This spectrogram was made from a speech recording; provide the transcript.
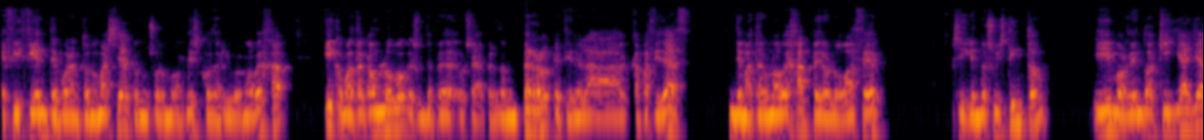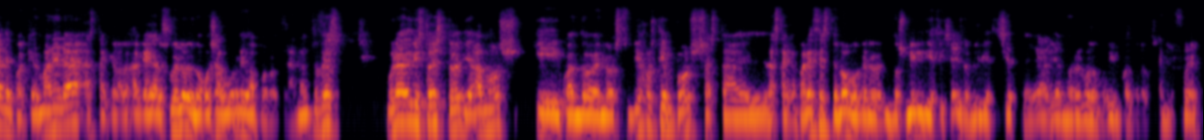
eficiente por antonomasia, con un solo mordisco derriba una oveja, y cómo ataca un lobo, que es un, o sea, perdón, un perro que tiene la capacidad de matar una oveja, pero lo va a hacer siguiendo su instinto y mordiendo aquí y allá de cualquier manera hasta que la oveja caiga al suelo y luego se aburre y va por otra. ¿no? Entonces, una vez visto esto, llegamos y cuando en los viejos tiempos, hasta, hasta que aparece este lobo, que en 2016, 2017, ya, no recuerdo muy bien cuántos años fue,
